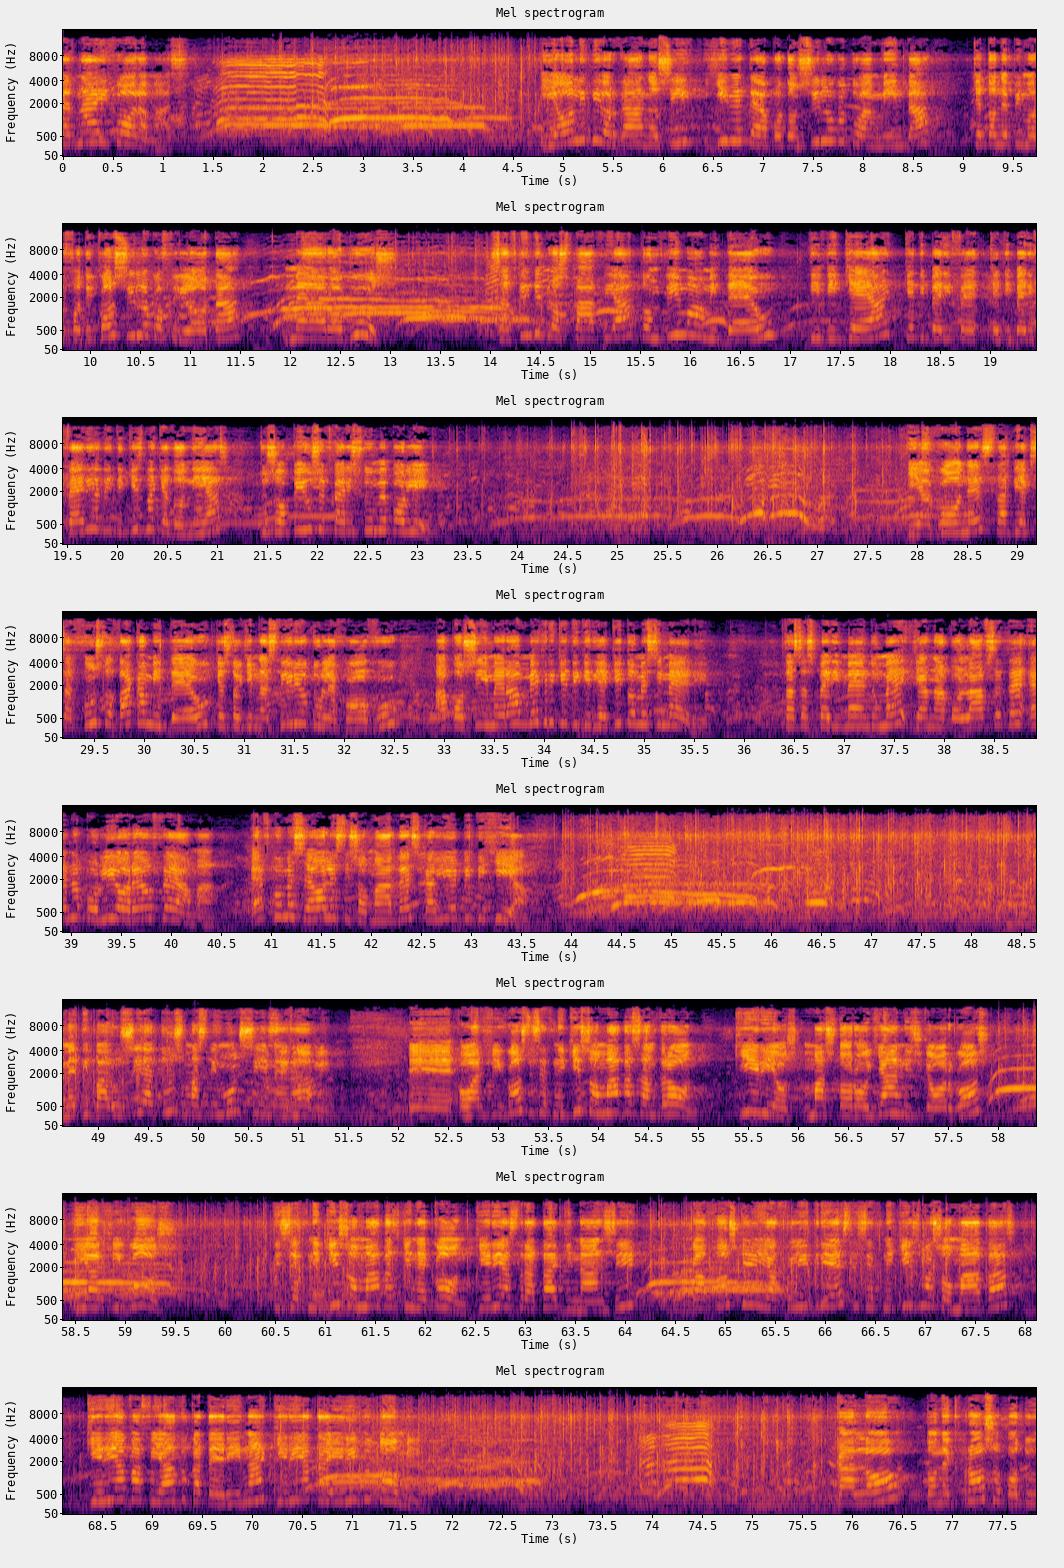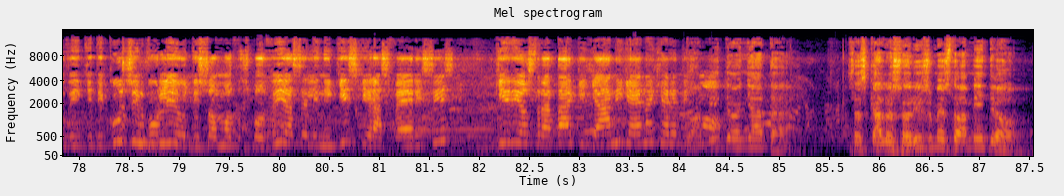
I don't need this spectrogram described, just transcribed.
περνάει η χώρα μας. Η όλη διοργάνωση γίνεται από τον Σύλλογο του Αμίντα και τον Επιμορφωτικό Σύλλογο Φιλότα με αρρωγούς σε αυτήν την προσπάθεια τον Δήμο Αμυντέου, τη Δικαία και την, περιφε... και την Περιφέρεια Δυτικής Μακεδονίας, τους οποίους ευχαριστούμε πολύ. Οι αγώνες θα διεξαχθούν στο Δάκα Μιντέου και στο γυμναστήριο του Λεχόβου από σήμερα μέχρι και την Κυριακή το μεσημέρι. Θα σας περιμένουμε για να απολαύσετε ένα πολύ ωραίο θέαμα. Εύχομαι σε όλες τις ομάδες καλή επιτυχία. Με την παρουσία τους μας τιμούν σήμερα ε, ο αρχηγός της Εθνικής Ομάδας Ανδρών, κύριος Μαστορογιάννης Γιώργος, η αρχηγός της Εθνικής Ομάδας Γυναικών, κυρία Στρατάκη Νάνση, καθώς και οι αθλήτριες της Εθνικής μας Ομάδας, κυρία Βαφιάδου Κατερίνα, κυρία Ταϊρίδου Τόμη. Καλό τον εκπρόσωπο του Διοικητικού Συμβουλίου της Ομοσπονδίας Ελληνικής Χειρασφαίρησης, κύριο Στρατάκη Γιάννη, για ένα Το χαιρετισμό. Αμίντεο Νιάτα. Σας καλωσορίζουμε στο Αμίντεο.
